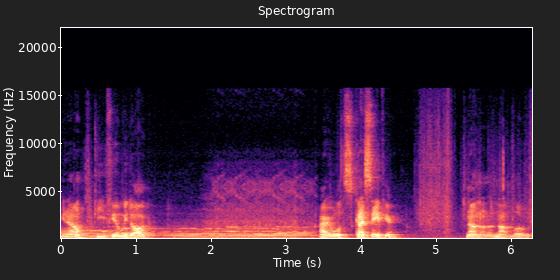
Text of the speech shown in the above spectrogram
You know? Can you feel me, dog? Alright, well, can I save here? No, no, no, not load.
